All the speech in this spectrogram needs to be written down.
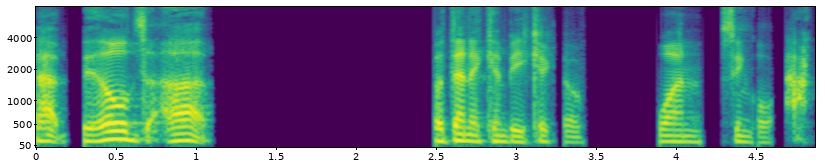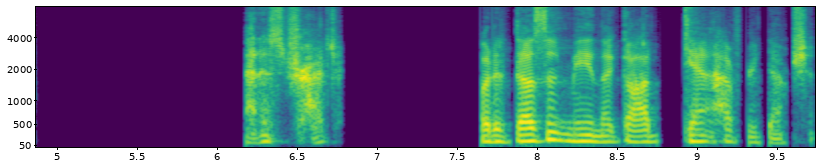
That builds up. But then it can be kicked over. One single act. And it's tragic. But it doesn't mean that God can't have redemption.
